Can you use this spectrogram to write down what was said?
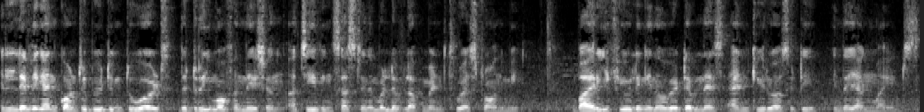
in living and contributing towards the dream of a nation achieving sustainable development through astronomy by refueling innovativeness and curiosity in the young minds.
